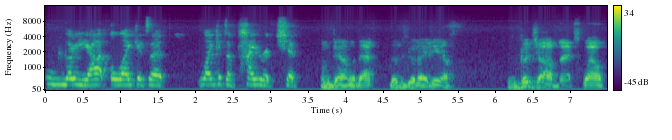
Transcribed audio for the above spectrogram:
the yacht like it's a like it's a pirate ship. I'm down with that. That's a good idea. Good job, Maxwell.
